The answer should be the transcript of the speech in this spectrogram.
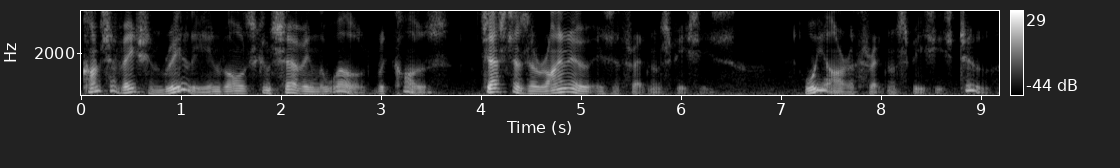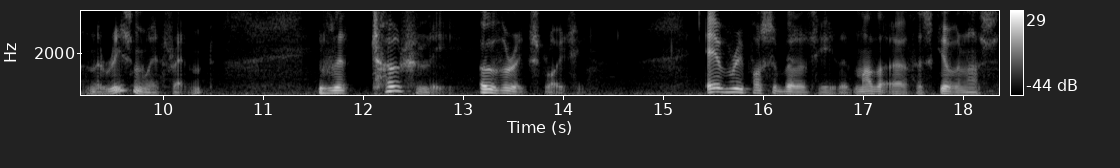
conservation really involves conserving the world because just as a rhino is a threatened species, we are a threatened species too. And the reason we're threatened is we're totally overexploiting every possibility that Mother Earth has given us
